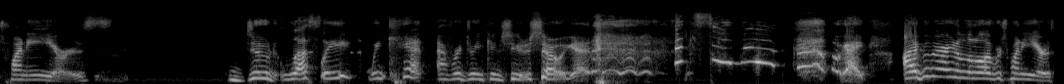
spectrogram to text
20 years. Dude, Lesley, we can't ever drink and shoot a show again. it's so bad. Okay. I've been married a little over 20 years.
